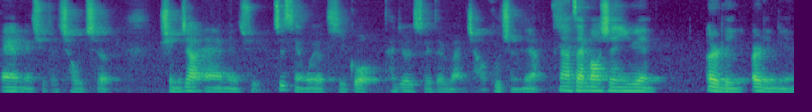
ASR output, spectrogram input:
AMH 的抽测。什么叫 AMH？之前我有提过，它就是随着卵巢库存量。那在茂生医院二零二零年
